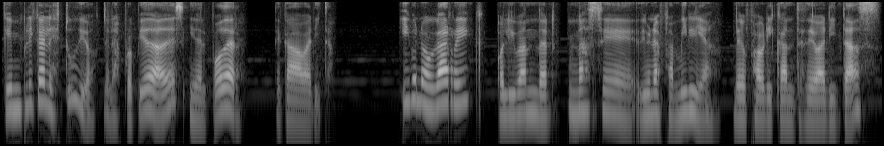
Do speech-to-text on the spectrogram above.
que implica el estudio de las propiedades y del poder de cada varita. Y bueno, Garrick Ollivander nace de una familia de fabricantes de varitas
